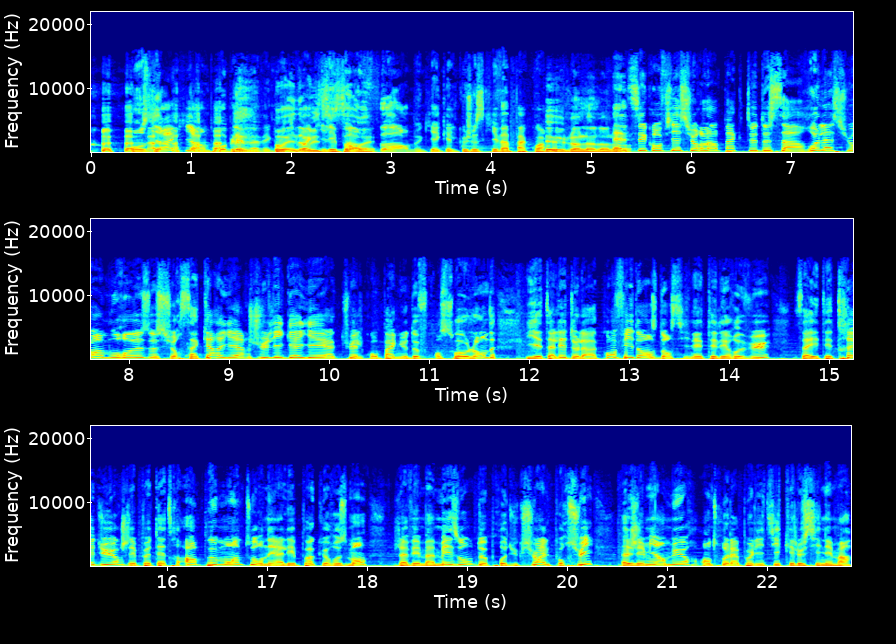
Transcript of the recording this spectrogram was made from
on se dirait qu'il y a un problème avec lui. Ouais, tu non, vois mais qu'il c'est est pas ça, en ouais. forme, qu'il y a quelque chose qui va pas quoi. Eh là là. Elle s'est confiée sur l'impact de sa relation amoureuse sur sa carrière. Julie Gaillet, actuelle compagne de François Hollande, y est allée de la confidence dans Ciné Télé Revue. Ça a été très dur. J'ai peut-être un peu moins tourné à l'époque. Heureusement, j'avais ma maison de production. Elle poursuit. J'ai mis un mur entre la politique et le cinéma.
